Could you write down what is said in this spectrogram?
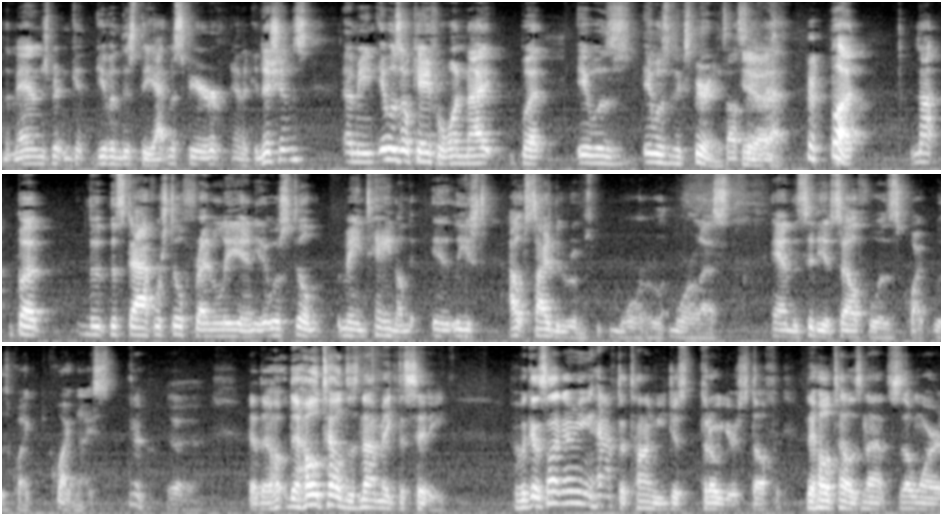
the management, and given this the atmosphere and the conditions, I mean, it was okay for one night, but it was it was an experience. I'll say Yeah. that. But not, but the the staff were still friendly, and it was still maintained on the, at least outside the rooms more or, more or less. And the city itself was quite was quite quite nice. Yeah, yeah, yeah. The the hotel does not make the city, because like I mean, half the time you just throw your stuff. The hotel is not somewhere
